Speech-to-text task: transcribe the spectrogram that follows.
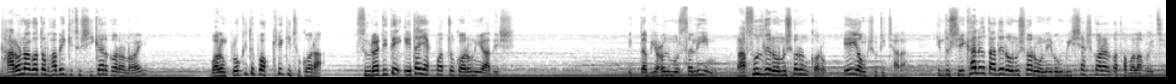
ধারণাগতভাবে কিছু স্বীকার করা নয়, বরং প্রকৃতপক্ষে কিছু করা। সুরাটিতে এটাই একমাত্র করণীয় আদেশ। ইত্তাবিউল মুরসালিন, রাসূলদের অনুসরণ করো, এই অংশটি ছাড়া। কিন্তু সেখানেও তাদের অনুসরণ এবং বিশ্বাস করার কথা বলা হয়েছে।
